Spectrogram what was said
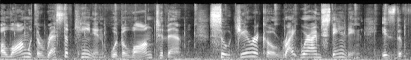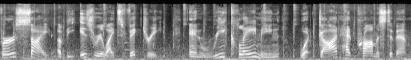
along with the rest of Canaan, would belong to them. So, Jericho, right where I'm standing, is the first site of the Israelites' victory and reclaiming what God had promised to them.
